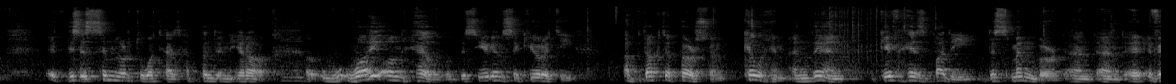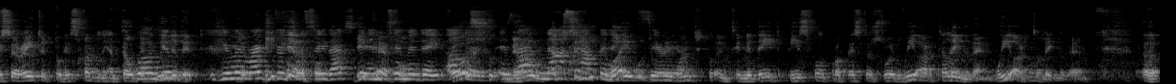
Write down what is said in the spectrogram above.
This is similar to what has happened in Iraq. Uh, why on hell would the Syrian security abduct a person, kill him, and then give his body dismembered and, and uh, eviscerated to his family and tell well, them we did it. Human rights groups would say that's to intimidate others. Is that not happening Why would we want to intimidate peaceful protesters when we are telling them, we are telling them, uh,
